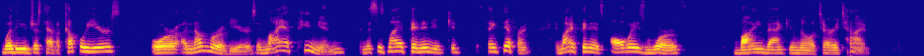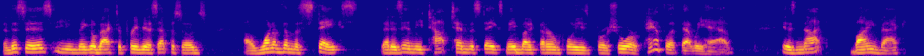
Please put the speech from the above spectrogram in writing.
Whether you just have a couple years or a number of years, in my opinion, and this is my opinion, you could think different. In my opinion, it's always worth buying back your military time. And this is, you may go back to previous episodes, uh, one of the mistakes that is in the top 10 mistakes made by federal employees brochure or pamphlet that we have is not buying back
